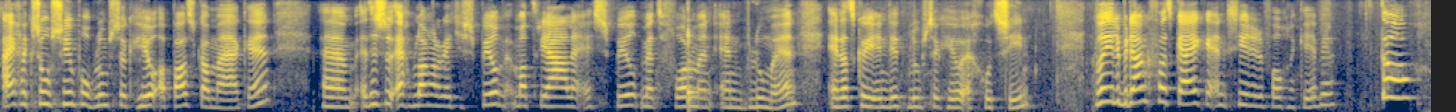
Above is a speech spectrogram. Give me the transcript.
eigenlijk zo'n simpel bloemstuk heel apart kan maken. Um, het is dus echt belangrijk dat je speelt met materialen en speelt met vormen en bloemen. En dat kun je in dit bloemstuk heel erg goed zien. Ik wil jullie bedanken voor het kijken en ik zie jullie de volgende keer weer. Doeg!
